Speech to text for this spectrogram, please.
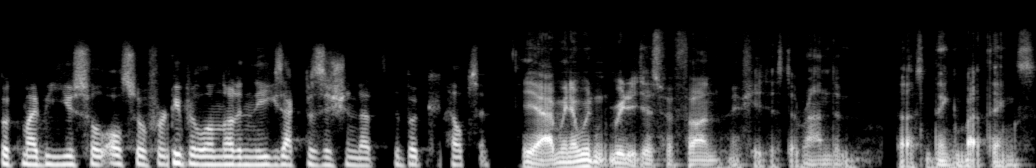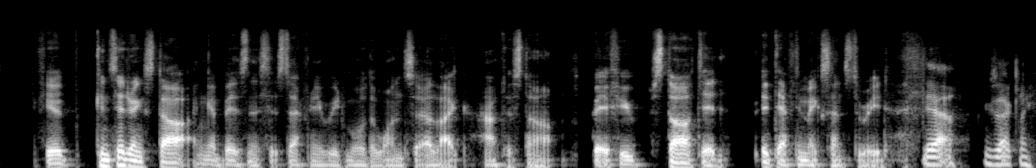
book might be useful also for people who are not in the exact position that the book helps in. Yeah, I mean, I wouldn't read it just for fun if you're just a random person thinking about things. If you're considering starting a business, it's definitely read more the ones that are like how to start. But if you've started, it definitely makes sense to read. Yeah, exactly.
